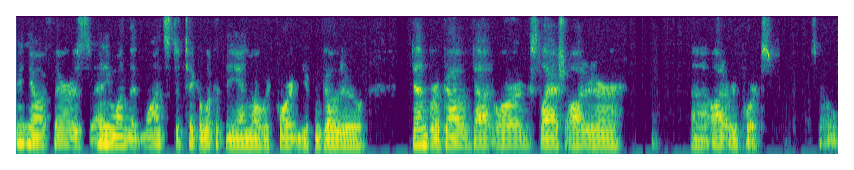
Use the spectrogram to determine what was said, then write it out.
you know, if there is anyone that wants to take a look at the annual report, you can go to denvergov.org slash auditor uh, audit reports. So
